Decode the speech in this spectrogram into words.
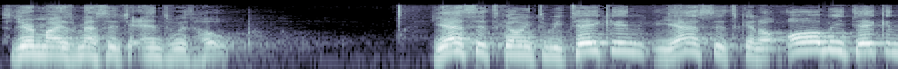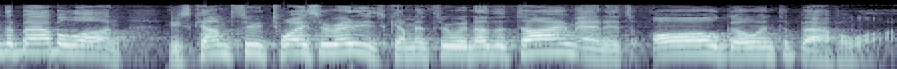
So Jeremiah's message ends with hope. Yes, it's going to be taken. Yes, it's going to all be taken to Babylon. He's come through twice already. He's coming through another time, and it's all going to Babylon.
